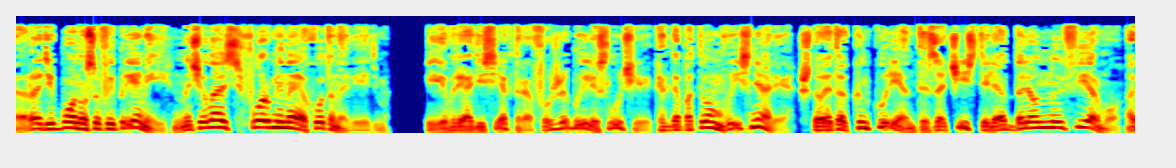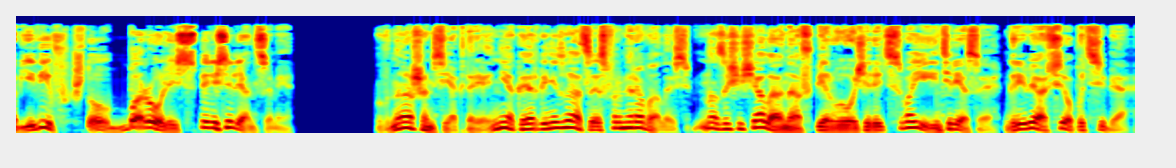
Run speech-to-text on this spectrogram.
Ради бонусов и премий началась форменная охота на ведьм. И в ряде секторов уже были случаи, когда потом выясняли, что это конкуренты зачистили отдаленную ферму, объявив, что боролись с переселенцами. В нашем секторе некая организация сформировалась, но защищала она в первую очередь свои интересы, гребя все под себя.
